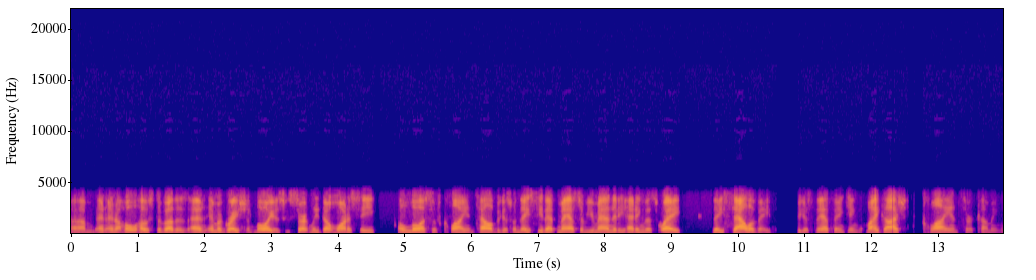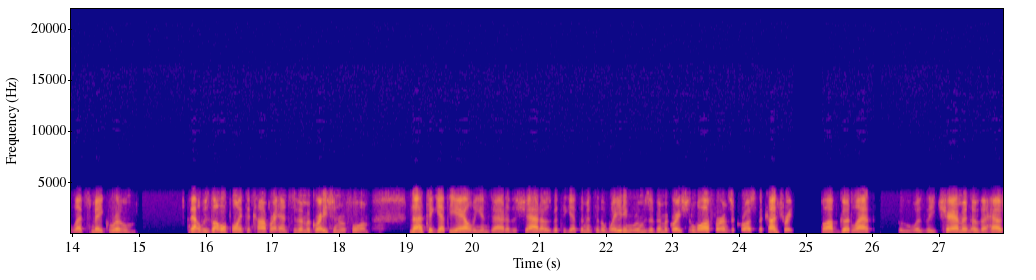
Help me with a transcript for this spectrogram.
um, and, and a whole host of others, and immigration lawyers who certainly don't want to see a loss of clientele because when they see that mass of humanity heading this way, they salivate because they're thinking, my gosh, clients are coming. Let's make room. That was the whole point of comprehensive immigration reform. Not to get the aliens out of the shadows, but to get them into the waiting rooms of immigration law firms across the country. Bob Goodlatte, who was the chairman of the House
